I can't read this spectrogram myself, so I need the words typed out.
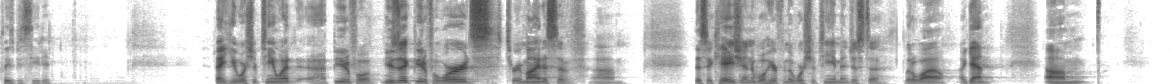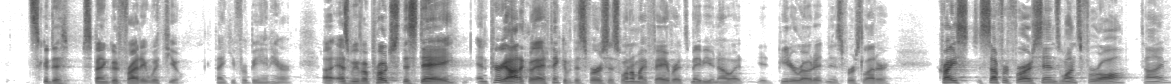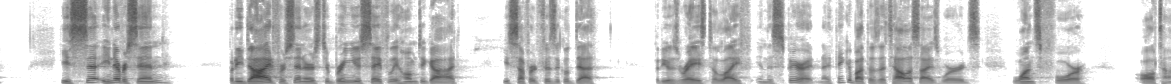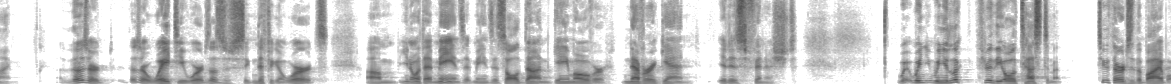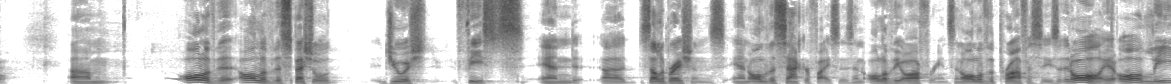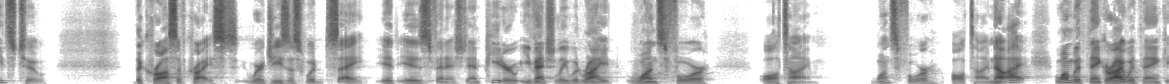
Please be seated. Thank you, worship team. What uh, beautiful music, beautiful words to remind us of um, this occasion. We'll hear from the worship team in just a little while again. Um, it's good to spend Good Friday with you. Thank you for being here. Uh, as we've approached this day, and periodically I think of this verse as one of my favorites. Maybe you know it. it Peter wrote it in his first letter. Christ suffered for our sins once for all time he, he never sinned, but he died for sinners to bring you safely home to God. He suffered physical death, but he was raised to life in the Spirit. And I think about those italicized words, once for all time. Those are, those are weighty words, those are significant words. Um, you know what that means? It means it's all done, game over, never again, it is finished. When when you look through the Old Testament, two thirds of the Bible, um, all, of the, all of the special Jewish feasts and uh, celebrations and all of the sacrifices and all of the offerings and all of the prophecies, it all, it all leads to the cross of Christ, where Jesus would say, It is finished. And Peter eventually would write, Once for all time. Once for all time. Now, I, one would think, or I would think,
